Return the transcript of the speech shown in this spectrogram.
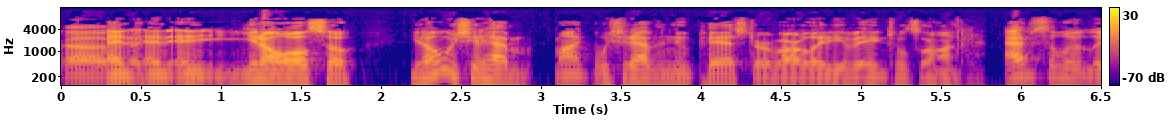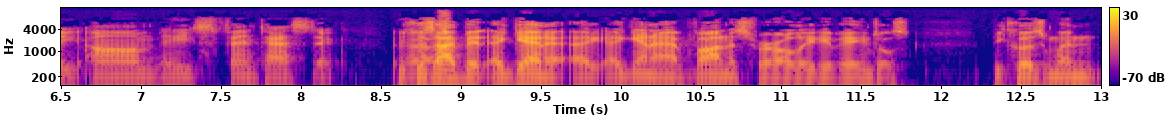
uh, and, uh, and and you know also you know we should have Mike we should have the new pastor of Our Lady of Angels on. Absolutely, um, he's fantastic. because Uh, I've been again I, again I have fondness for Our Lady of Angels because when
